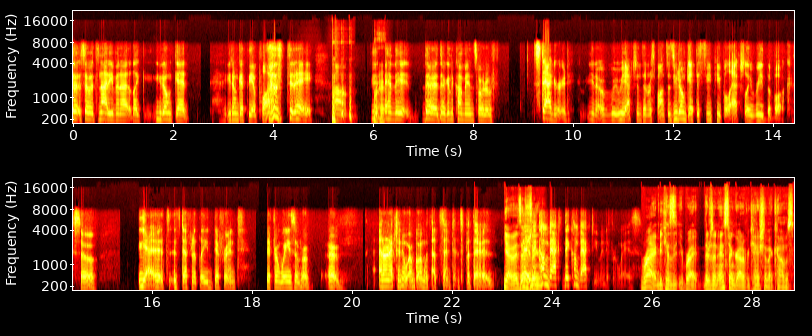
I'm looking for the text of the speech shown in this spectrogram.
so, so it's not even a like you don't get you don't get the applause today um, right. and they they're they're going to come in sort of staggered you know re- reactions and responses you don't get to see people actually read the book so yeah it's it's definitely different different ways of or, I don't actually know where I'm going with that sentence, but they're yeah, it's they, they come back. They come back to you in different ways, right? Because right, there's an instant gratification that comes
